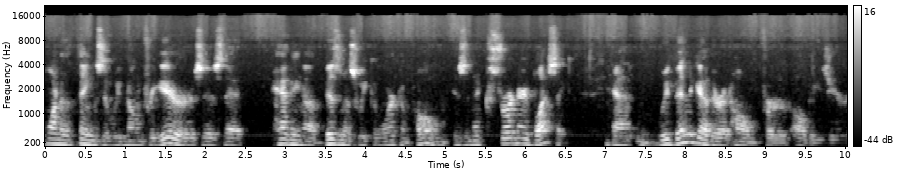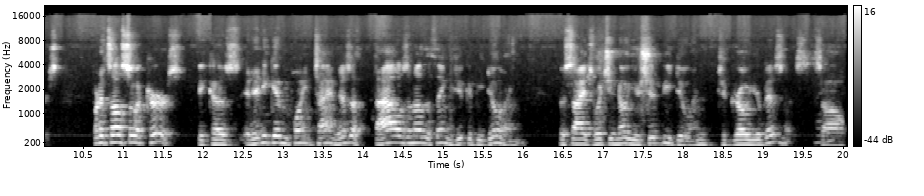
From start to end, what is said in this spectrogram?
one of the things that we've known for years is that having a business we can work from home is an extraordinary blessing. And we've been together at home for all these years, but it's also a curse because at any given point in time, there's a thousand other things you could be doing besides what you know you should be doing to grow your business. So,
